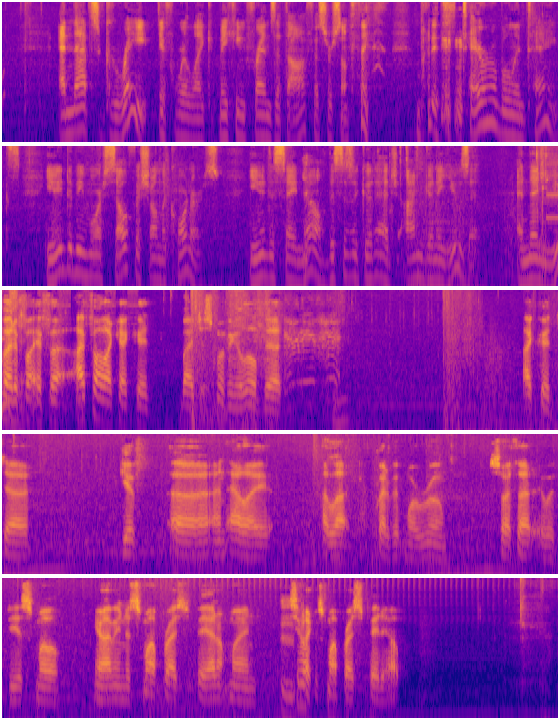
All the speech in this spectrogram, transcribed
And that's great if we're like making friends at the office or something, but it's terrible in tanks. You need to be more selfish on the corners. You need to say, no, this is a good edge. I'm going to use it. And then use But it. if I, if I, I felt like I could, by just moving a little bit, I could uh, give uh, an ally a lot, quite a bit more room. So I thought it would be a small, you know, I mean, a small price to pay. I don't mind. Mm. It seemed like a small price to pay to help.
